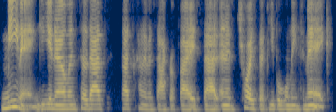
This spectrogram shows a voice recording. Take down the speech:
meaning, you know, and so that's that's kind of a sacrifice that and it's a choice that people will need to make.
